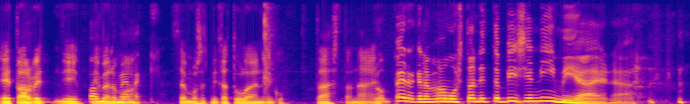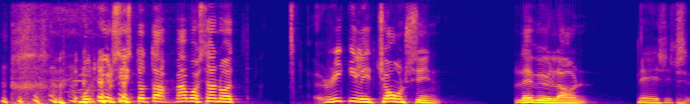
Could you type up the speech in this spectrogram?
Ei tarvitse, no, niin, nimenomaan. Semmoiset, mitä tulee niin kuin tästä näin. No perkele, mä muistan niiden biisien nimiä enää. Mutta kyllä siis tota, mä voin sanoa, että Ricky Lee Jonesin levyillä on niin, siis,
